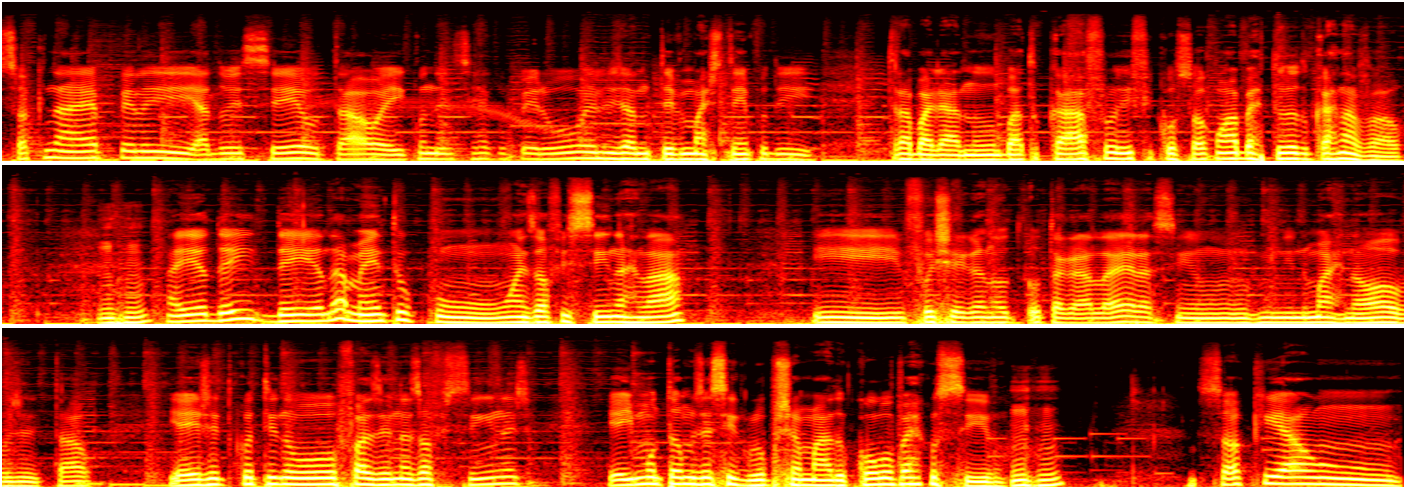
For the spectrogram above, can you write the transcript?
Só que na época ele adoeceu e tal, aí quando ele se recuperou, ele já não teve mais tempo de trabalhar no Batucafro e ficou só com a abertura do carnaval. Uhum. Aí eu dei, dei andamento com umas oficinas lá e foi chegando outra galera, assim, uns meninos mais novos e tal. E aí a gente continuou fazendo as oficinas e aí montamos esse grupo chamado Combo Percussivo. Uhum. Só que há um.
